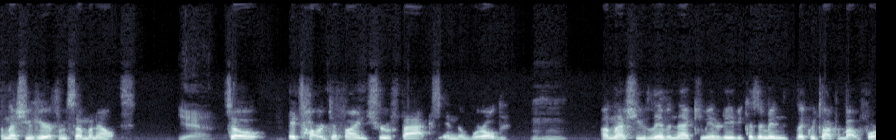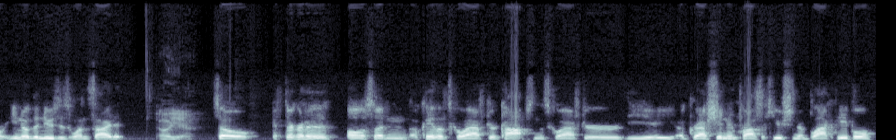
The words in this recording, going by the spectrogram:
unless you hear it from someone else. Yeah. So it's hard to find true facts in the world Mhm. unless you live in that community because I mean, like we talked about before, you know the news is one sided. Oh yeah. So if they're gonna all of a sudden, okay, let's go after cops and let's go after the aggression and prosecution of black people,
